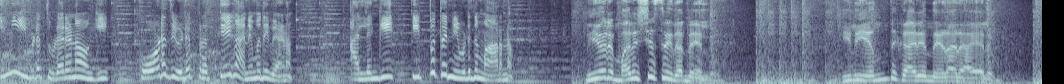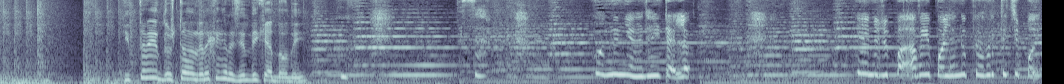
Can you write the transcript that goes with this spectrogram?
ഇനി ഇവിടെ തുടരണമെങ്കിൽ കോടതിയുടെ പ്രത്യേക അനുമതി വേണം. അല്ലെങ്കിൽ ഇപ്പൊ തന്നെ ഇവിടുന്ന് മാറണം. നീ ഒരു മനുഷ്യശ്രീ തന്നെയല്ലേ? ഇനി എന്ത് കാര്യം നേടാനായാലും ഇത്രയും ദുഷ്ടത നിനക്കെങ്ങനെ ചിന്തിക്കാൻ തോന്നി? ഒന്നും ഞാനായിട്ടല്ല. ഞാനൊരു പാവയെ പോലെ അങ്ങ് പ്രവർത്തിച്ചു പോയി.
